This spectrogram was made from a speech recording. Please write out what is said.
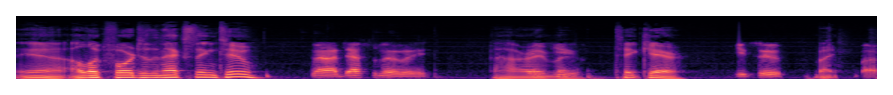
Yeah, I'll look forward to the next thing too. No, definitely. All right, thank man. You. Take care. You too. Bye. Bye.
